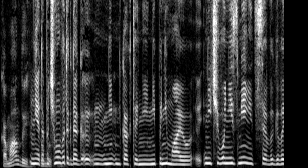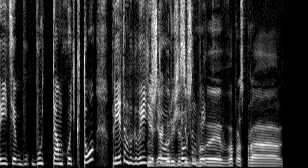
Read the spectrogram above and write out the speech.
команды. Нет, а чтобы... а почему вы тогда э, как-то не, не понимаю, ничего не изменится, вы говорите, будь там хоть кто, при этом вы говорите, Нет, что я говорю сейчас прийти... Э, вопрос про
